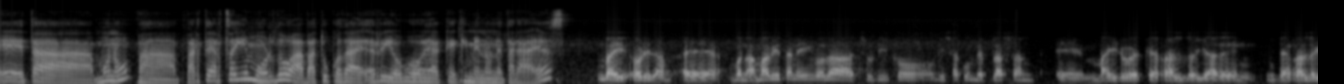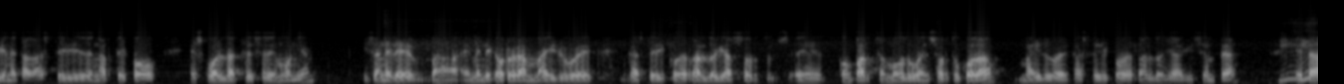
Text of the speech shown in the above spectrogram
eta, bueno, ba, parte hartzaile mordoa batuko da herri oboeak ekimen honetara, ez? Bai, hori da. E, bueno, amabietan egingo da atxuriko gizakunde plazan e, mairuek erraldoiaren, erraldoien eta gazteiden arteko eskualdatze zeremonia. Izan ere, ba, hemendik aurrera mairuek gaztediko erraldoia sortu, e, konpartza moduen sortuko da, mairuek gaztediko erraldoia gizenpean, mhm. eta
